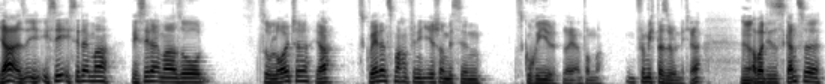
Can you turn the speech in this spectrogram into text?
Ja, also ich, ich sehe ich seh da immer, ich sehe da immer so, so Leute, ja, Square Dance machen finde ich eh schon ein bisschen skurril, sag ich einfach mal. Für mich persönlich, ja. ja. Aber dieses ganze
